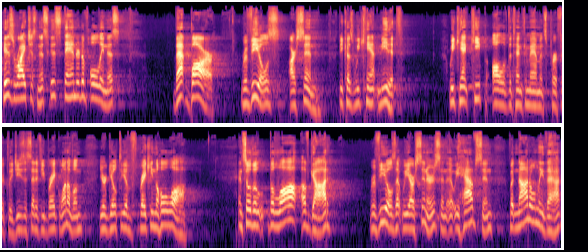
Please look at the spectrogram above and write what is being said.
His righteousness, His standard of holiness, that bar reveals our sin because we can't meet it. We can't keep all of the Ten Commandments perfectly. Jesus said if you break one of them, you're guilty of breaking the whole law. And so the, the law of God reveals that we are sinners and that we have sinned, but not only that,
